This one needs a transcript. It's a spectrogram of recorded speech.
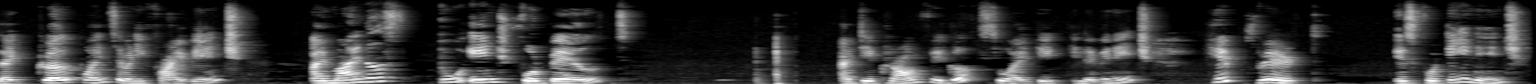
like 12.75 inch. I minus 2 inch for belt. I take round figure so I take 11 inch. Hip width is 14 inch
